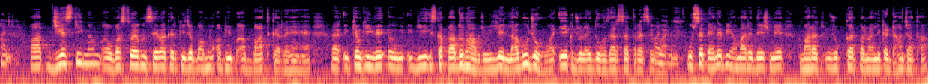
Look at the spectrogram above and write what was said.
हाँ जी। आप जीएसटी मैम वस्तु एवं सेवा कर की जब हम अभी बात कर रहे हैं क्योंकि ये ये इसका प्रादुर्भाव जो ये लागू जो हुआ एक जुलाई 2017 से हुआ है उससे पहले भी हमारे देश में हमारा जो कर प्रणाली का ढांचा था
